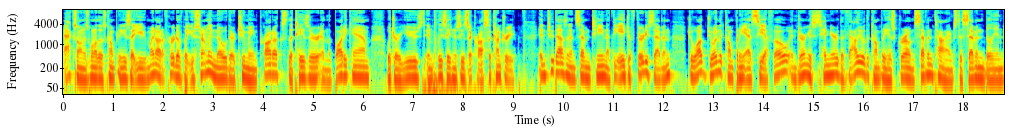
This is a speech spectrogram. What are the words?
Axon is one of those companies that you might not have heard of, but you certainly know their two main products, the Taser and the Body Cam, which are used in police agencies across the country. In 2017, at the age of 37, Jawad joined the company as CFO, and during his tenure, the value of the company has grown seven times to $7 billion.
